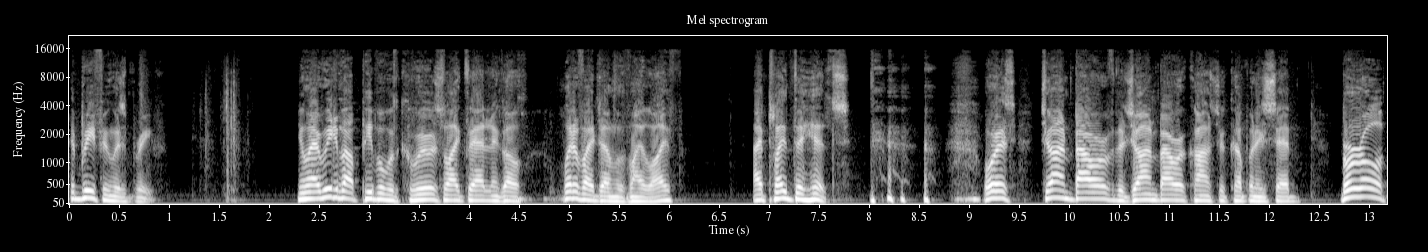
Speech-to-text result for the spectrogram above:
the briefing was brief. You know, I read about people with careers like that and I go, what have I done with my life? I played the hits. or as John Bauer of the John Bauer Concert Company said, Burl,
